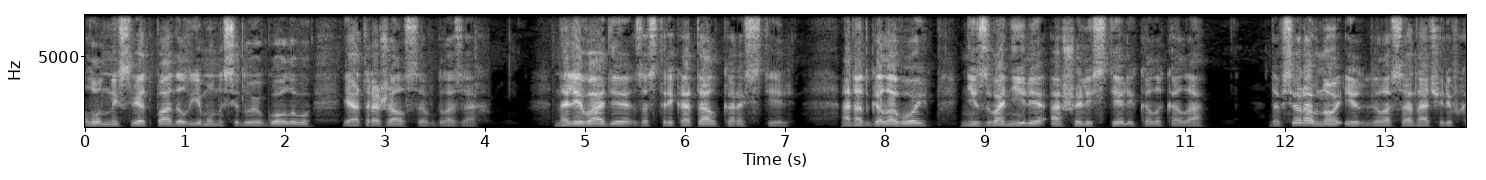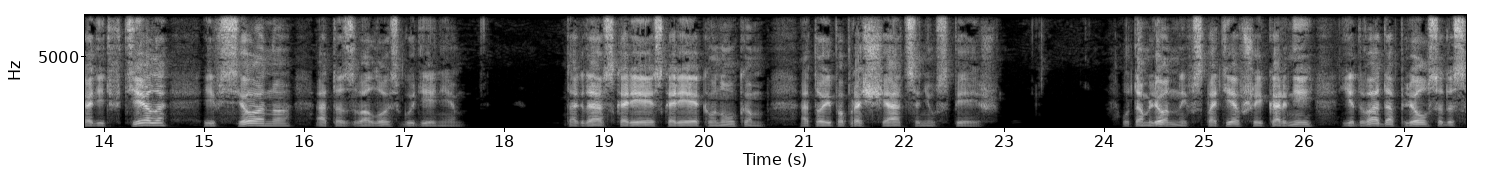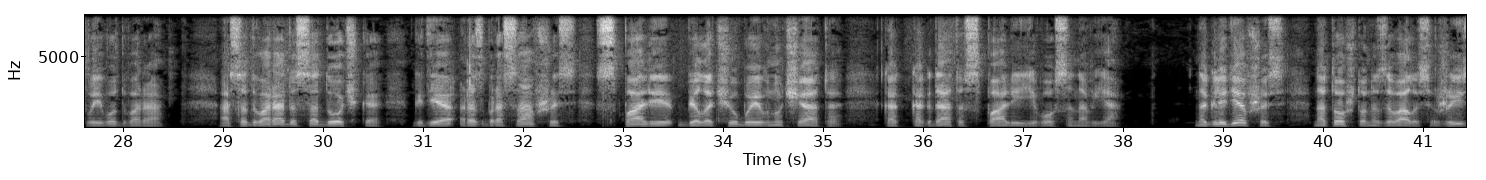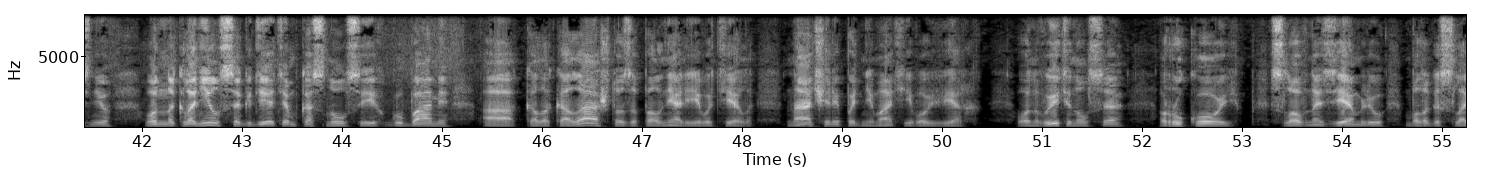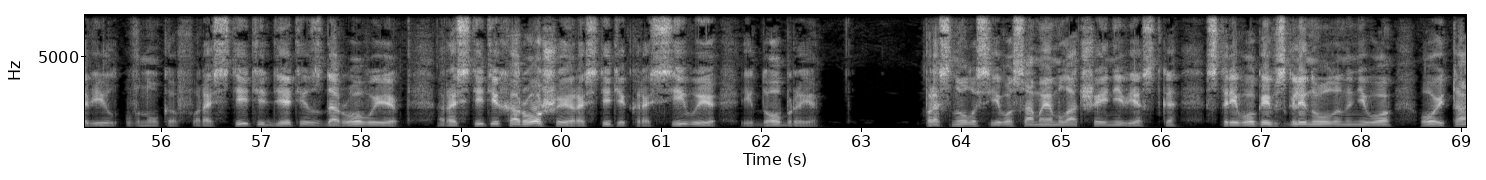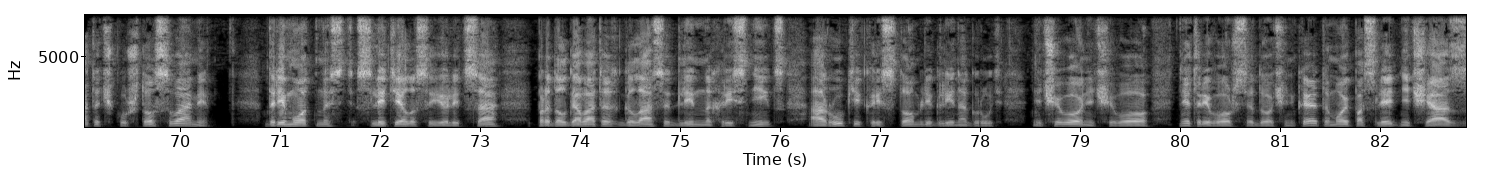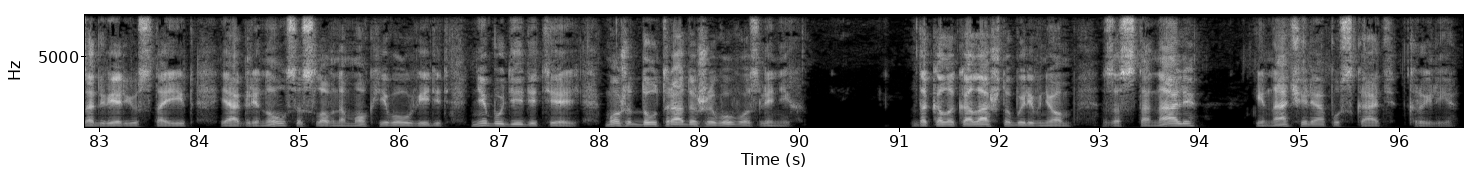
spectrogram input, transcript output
Лунный свет падал ему на седую голову и отражался в глазах. На леваде застрекотал карастель, а над головой не звонили, а шелестели колокола. Да все равно их голоса начали входить в тело, и все оно отозвалось гудением. Тогда скорее, скорее к внукам, а то и попрощаться не успеешь. Утомленный, вспотевший Корней едва доплелся до своего двора а со двора до садочка, где, разбросавшись, спали белочубые внучата, как когда-то спали его сыновья. Наглядевшись на то, что называлось жизнью, он наклонился к детям, коснулся их губами, а колокола, что заполняли его тело, начали поднимать его вверх. Он вытянулся рукой, словно землю благословил внуков. Растите, дети здоровые, растите хорошие, растите красивые и добрые. Проснулась его самая младшая невестка, с тревогой взглянула на него. «Ой, таточку, что с вами?» Дремотность слетела с ее лица, продолговатых глаз и длинных ресниц, а руки крестом легли на грудь. — Ничего, ничего, не тревожься, доченька, это мой последний час за дверью стоит. И оглянулся, словно мог его увидеть. Не буди детей, может, до утра доживу возле них. До колокола, что были в нем, застонали и начали опускать крылья.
